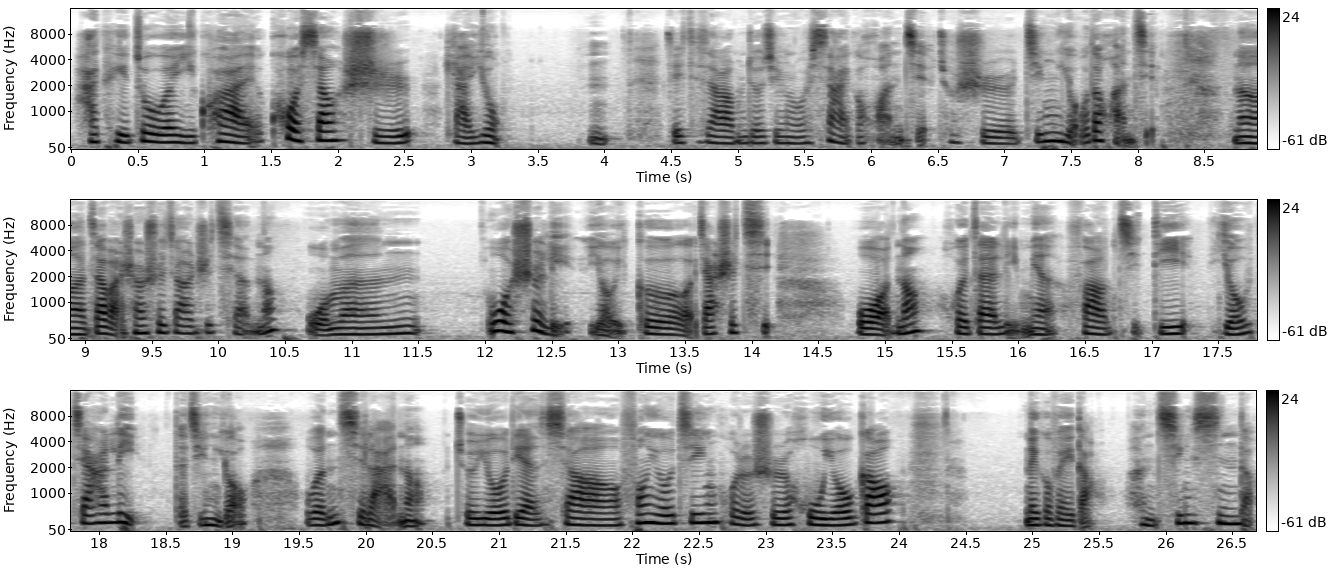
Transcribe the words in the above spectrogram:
还可以作为一块扩香石来用。嗯，接接下来我们就进入下一个环节，就是精油的环节。那在晚上睡觉之前呢，我们卧室里有一个加湿器，我呢会在里面放几滴尤加利的精油，闻起来呢就有点像风油精或者是虎油膏那个味道，很清新的。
